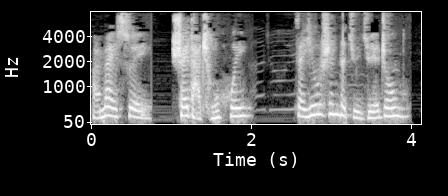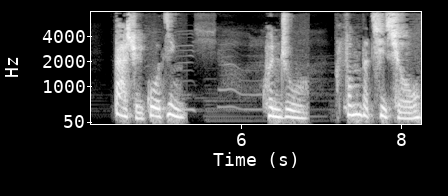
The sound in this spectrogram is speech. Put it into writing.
把麦穗摔打成灰，在幽深的咀嚼中，大雪过境，困住风的气球，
